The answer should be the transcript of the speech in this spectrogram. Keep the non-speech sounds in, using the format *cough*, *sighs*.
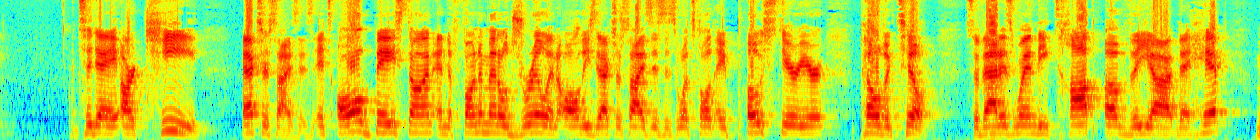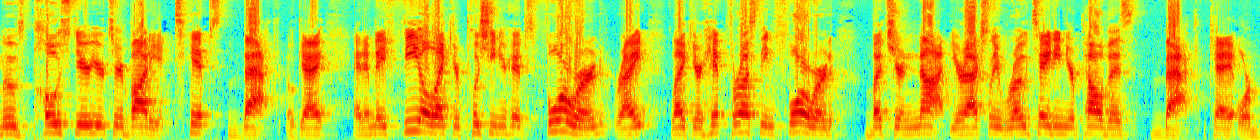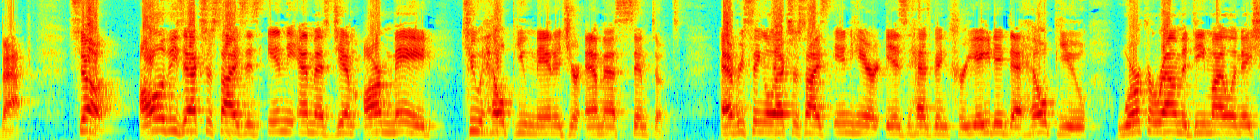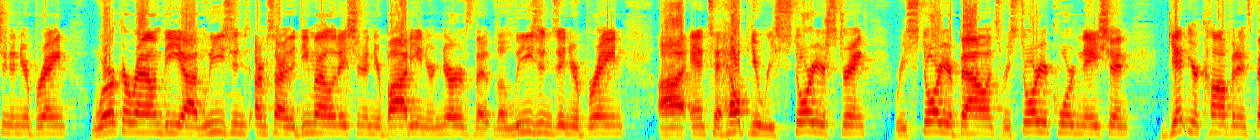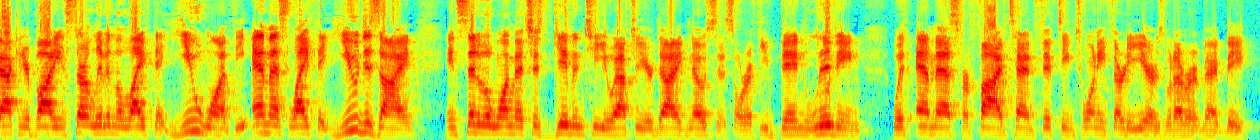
today are key exercises. It's all based on, and the fundamental drill in all these exercises is what's called a posterior pelvic tilt. So that is when the top of the, uh, the hip moves posterior to your body. It tips back, okay? And it may feel like you're pushing your hips forward, right? Like you're hip thrusting forward, but you're not. You're actually rotating your pelvis back, okay, or back. So, all of these exercises in the MS gym are made to help you manage your MS symptoms. Every single exercise in here is has been created to help you work around the demyelination in your brain, work around the uh, lesions, I'm sorry, the demyelination in your body and your nerves, the, the lesions in your brain, uh, and to help you restore your strength, restore your balance, restore your coordination, get your confidence back in your body, and start living the life that you want, the MS life that you design, instead of the one that's just given to you after your diagnosis, or if you've been living with MS for 5, 10, 15, 20, 30 years, whatever it might be.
